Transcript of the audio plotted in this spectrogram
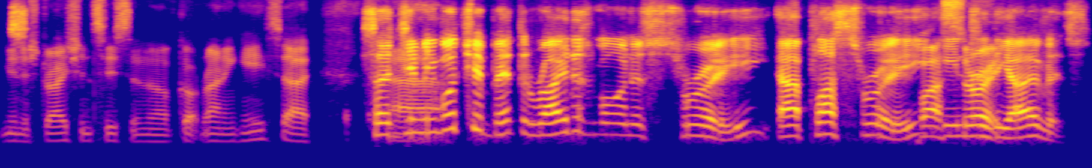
administration system that I've got running here. So So Jimmy, Uh, what's your bet? The Raiders minus three, uh, plus three Plus into three. the overs.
